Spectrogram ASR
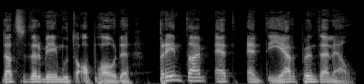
dat ze ermee moeten ophouden. Primtime.ntr.nl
